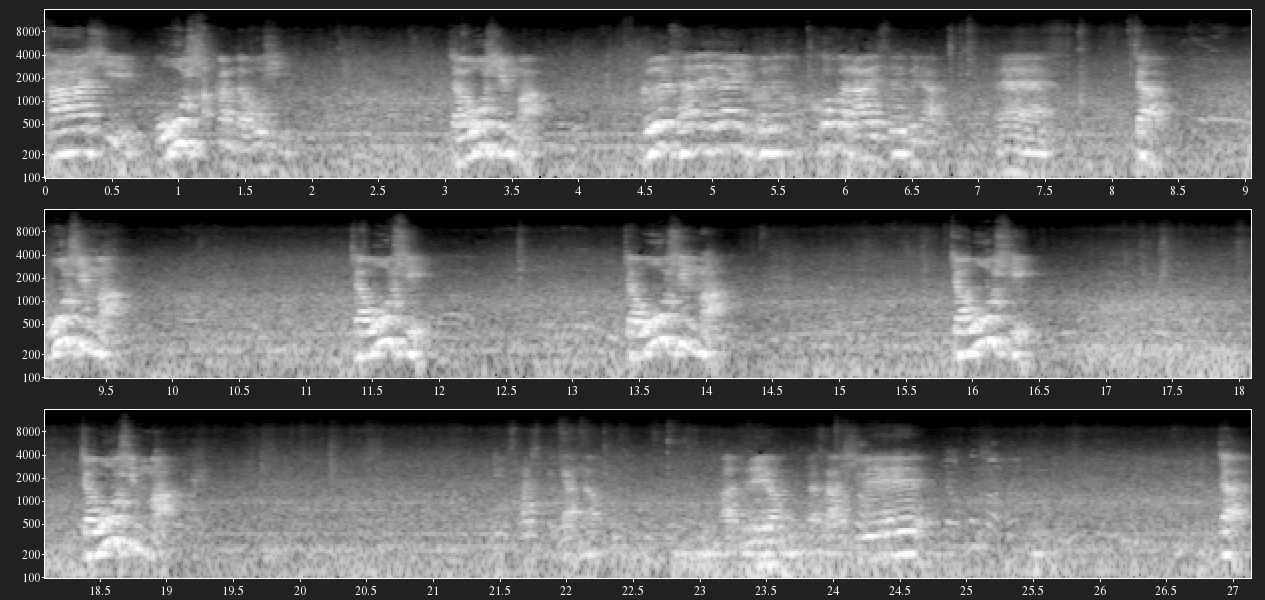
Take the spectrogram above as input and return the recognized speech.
40, 50 간다, 50. 자, 50만. 그걸 사는 해당이 거기서 코가 나와 있어요, 그냥. 예. 자, 50만. 자, 50. 자, 50만. 자, 50. 자, 50만. 40밖에 안 나오고. 아, 그래요? 자, 41. 자,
